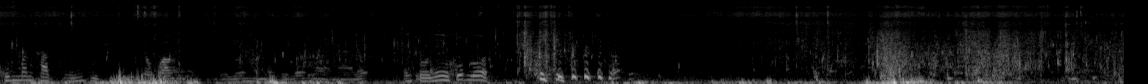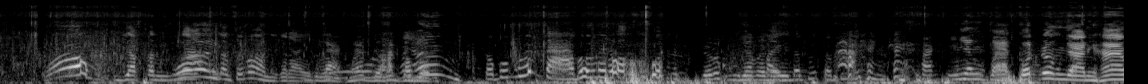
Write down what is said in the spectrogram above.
คุมมันคักนี่สิเจ้าของเดี๋ยวเรื่องมันเดี๋ยวเรื่องมาหาแล้วไอ้ตัวนี้คุบรถว้ หยับกันโอ้ว้ายนั่นซนอนนี่ก็ได้ลากมากเดี๋ยวมันกระบิ้งกระเบิ้งตาเบิ้งไม่รอเดี๋ยวเราเหยียบไปตะพื้ตะพื้เมียงปากกดเรื่องยานี่หาม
